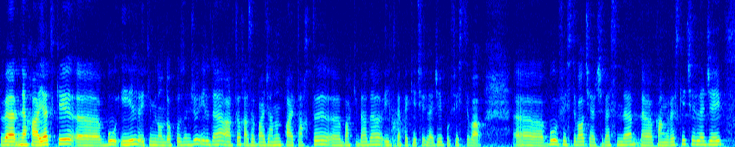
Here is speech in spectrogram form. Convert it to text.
və nəhayət ki, bu il 2019-cu ildə artıq Azərbaycanın paytaxtı Bakıda da ilk dəfə keçiriləcək bu festival. Bu festival çərçivəsində konqres keçiriləcək.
